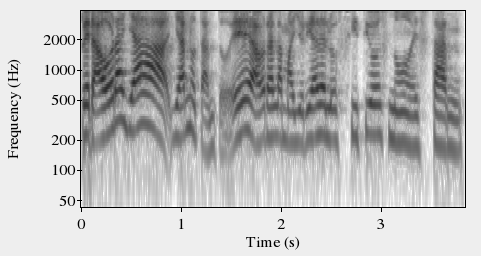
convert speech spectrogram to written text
pero ahora ya, ya no tanto, ¿eh? Ahora la mayoría de los sitios no están...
